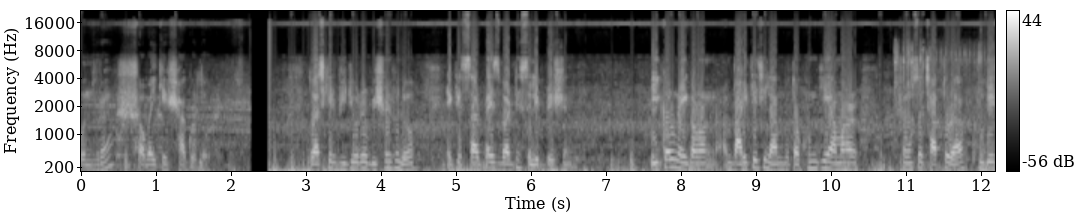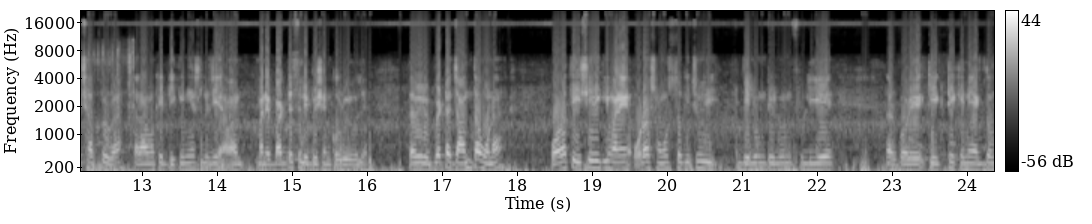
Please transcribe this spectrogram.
বন্ধুরা, সবাইকে স্বাগত। তো আজকের ভিডিওর বিষয় হলো একটি সারপ্রাইজ বার্থডে সেলিব্রেশন এই কারণে কারণ বাড়িতে ছিলাম, তো তখন কি আমার সমস্ত ছাত্ররা, খুদে ছাত্ররা, তারা আমাকে ডেকে নিয়ে আসলো যে আমার মানে বার্থডে সেলিব্রেশন করবে বলে। তো আমি ব্যাপারটা জানতামও না। পড়াতে এসে দেখি মানে ওরা সমস্ত কিছুই বেলুন টেলুন ফুলিয়ে, তারপরে কেক টেক এনে একদম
